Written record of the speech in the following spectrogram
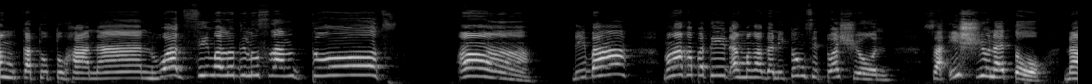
ang katotohanan. Wag si Malo de los Santos. Ah, di ba? Mga kapatid, ang mga ganitong sitwasyon sa issue na ito na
